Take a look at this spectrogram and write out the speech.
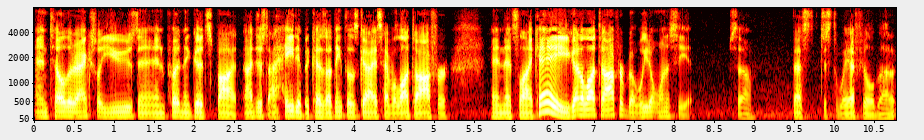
until they're actually used and put in a good spot. I just I hate it because I think those guys have a lot to offer, and it's like, hey, you got a lot to offer, but we don't want to see it. So that's just the way I feel about it.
